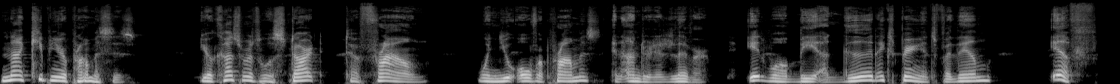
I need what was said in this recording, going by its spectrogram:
Not keeping your promises. Your customers will start to frown when you overpromise and underdeliver. It will be a good experience for them if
